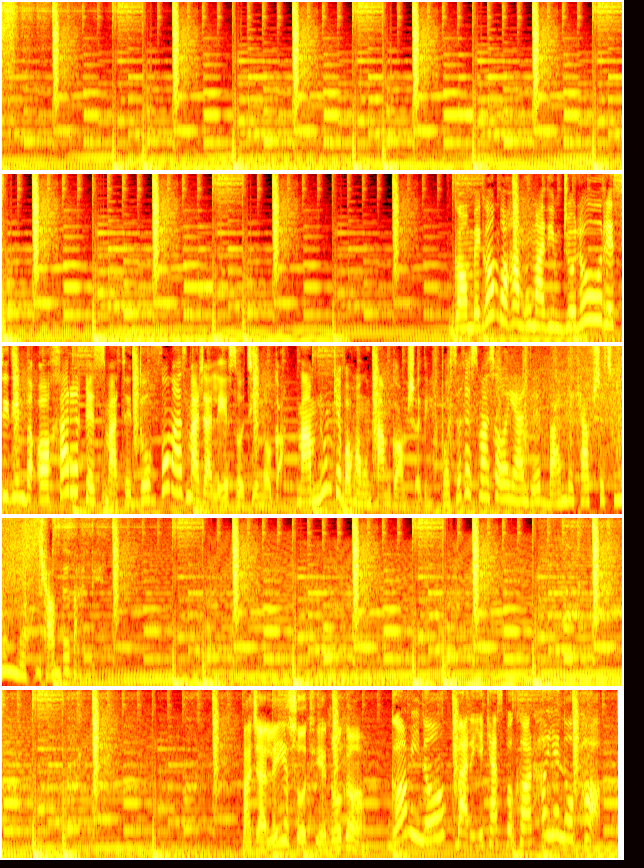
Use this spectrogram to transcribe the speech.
گام به گام با هم اومدیم جلو و رسیدیم به آخر قسمت دوم از مجله صوتی نوگام ممنون که با همون همگام شدیم. واسه قسمت آینده بند کفشتون رو محکم ببندید. مجله صوتی نوگام. گامینو برای کسب و کارهای نوپا.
